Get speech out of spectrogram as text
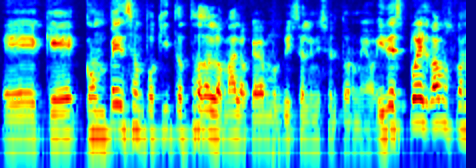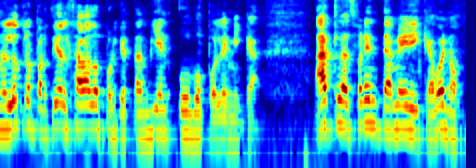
eh, que compensa un poquito todo lo malo que habíamos visto al inicio del torneo. Y después vamos con el otro partido del sábado porque también hubo polémica. Atlas frente a América. Bueno,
